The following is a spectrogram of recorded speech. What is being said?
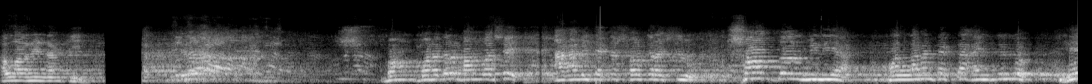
আল্লাহর নাম কি? মনে করেন বাংলাদেশে আগামীতে একটা সরকার আসলো, সব দল মিলিয়া পার্লামেন্ট একটা আইন করল, হে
